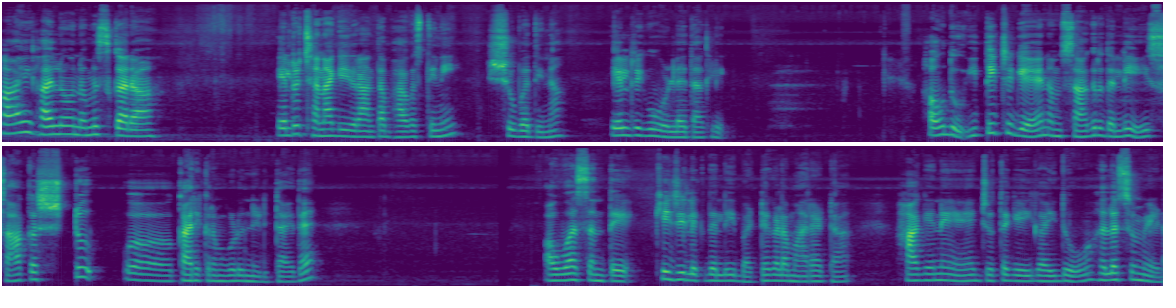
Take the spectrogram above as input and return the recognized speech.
ಹಾಯ್ ಹಲೋ ನಮಸ್ಕಾರ. ಎಲ್ಲರೂ ಚೆನ್ನಾಗಿದ್ದೀರಾ ಅಂತ ಭಾವಿಸ್ತೀನಿ. ಶುಭ ದಿನ. ಎಲ್ರಿಗೂ ಒಳ್ಳೆಯದಾಗಲಿ ಹೌದು ಇತ್ತೀಚೆಗೆ ನಮ್ಮ ಸಾಗರದಲ್ಲಿ ಸಾಕಷ್ಟು ಕಾರ್ಯಕ್ರಮಗಳು ನಡೀತಾ ಇದೆ. ಅವ್ವ ಸಂತೆ ಕೆ ಜಿ ಲೆಕ್ಕದಲ್ಲಿ ಬಟ್ಟೆಗಳ ಮಾರಾಟ ಹಾಗೆಯೇ ಜೊತೆಗೆ ಈಗ ಇದು ಹಲಸು ಮೇಳ.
